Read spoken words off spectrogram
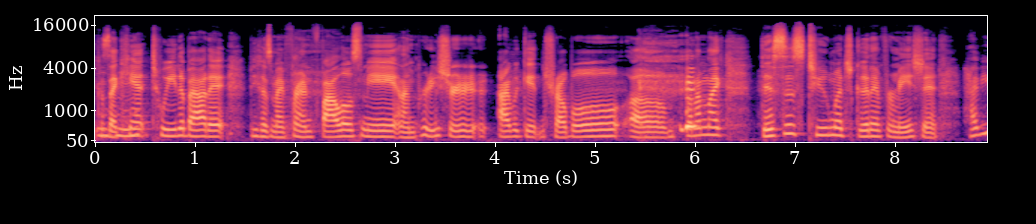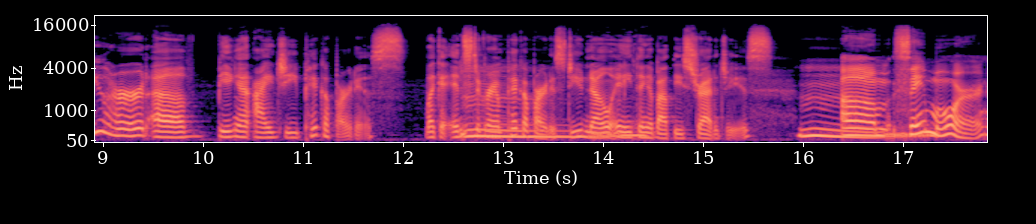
because mm-hmm. I can't tweet about it because my friend follows me, and I'm pretty sure I would get in trouble. Um, but I'm like, this is too much good information. Have you heard of being an IG pickup artist, like an Instagram mm. pickup artist. Do you know anything about these strategies? Mm. Um, say more.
